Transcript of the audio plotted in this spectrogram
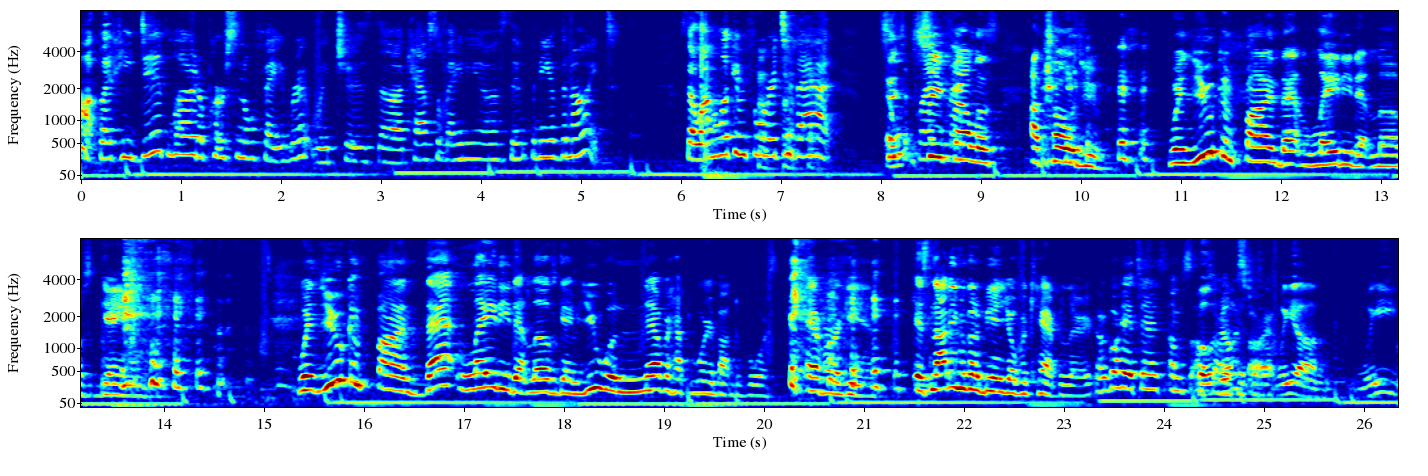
not, but he did load a personal favorite, which is uh, Castlevania Symphony of the Night. So I'm looking forward to that. See, see that. Fellas, I told you, when you can find that lady that loves gaming, when you can find that lady that loves gaming, you will never have to worry about divorce ever again. it's not even going to be in your vocabulary. Oh, go ahead, Terrence. I'm, I'm Well, sorry. no, it's all right. We um we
